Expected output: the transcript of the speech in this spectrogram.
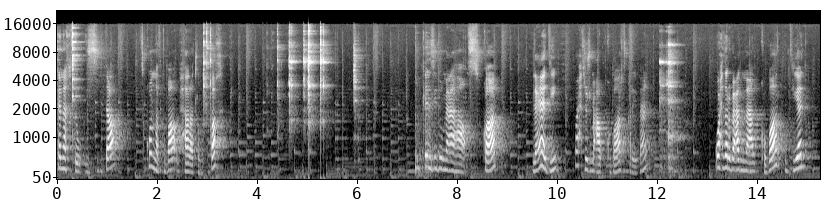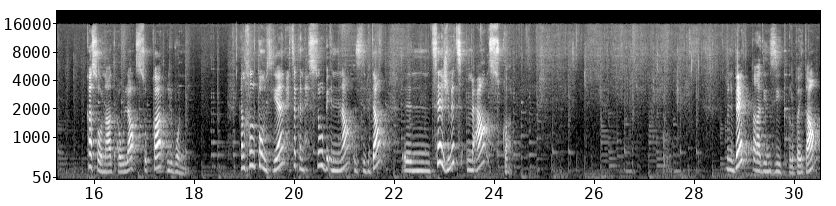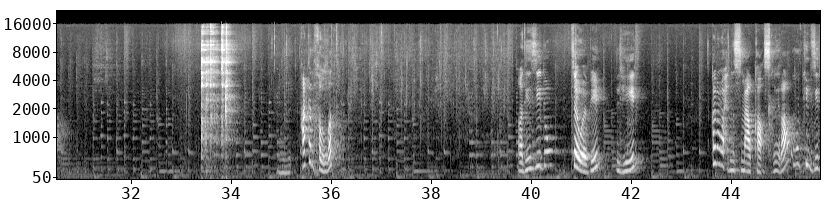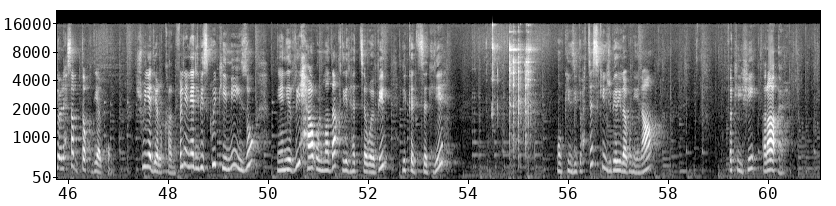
كناخذوا الزبدة تكون رطبه بحارة المطبخ. كنزيدوا معاها السكر العادي واحد جوج معالق كبار تقريبا. واحد ربعة معالق كبار ديال كاسوناد اولا السكر البني. كنخلطو مزيان حتى كنحسو بأن الزبدة انسجمت مع السكر. من بعد غادي نزيد البيضة. نبقى كنخلط. غادي نزيدو التوابل الهيل. تقريبا واحد نص معلقة صغيرة. ممكن تزيدوا على حسب الذوق ديالكم. شوية ديال القرنفل يعني هاد البسكويت كيميزو يعني الريحة والمذاق ديال هاد التوابل اللي كتزاد ليه. ممكن نزيدو حتى سكينجبير إلا بغينا. فكيجي رائع.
